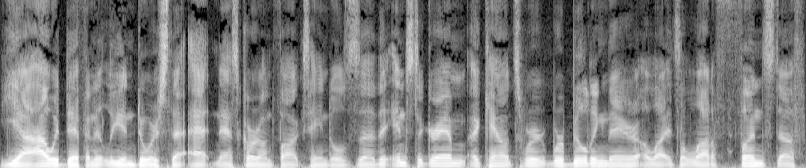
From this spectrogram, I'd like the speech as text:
yeah, I would definitely endorse the at NASCAR on Fox handles. Uh, the Instagram accounts we're we're building there a lot. It's a lot of fun stuff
